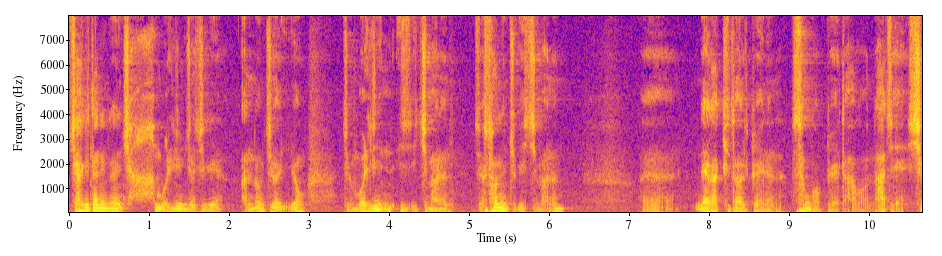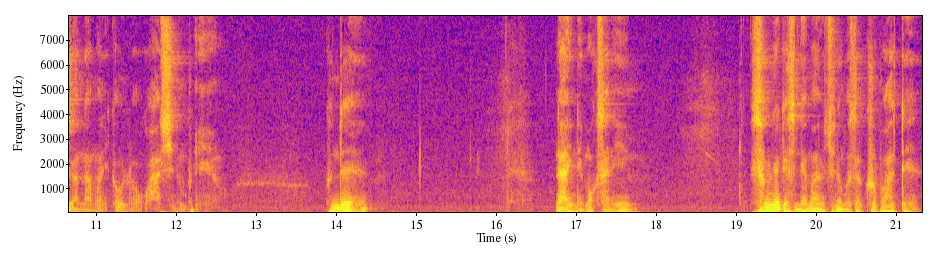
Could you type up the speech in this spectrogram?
자기 다니는 교회는 저 멀리 이제 저기 안동 저용 저 멀리 있지만은 저 성인 쪽에 있지만은 에, 내가 기도할 교회는 성곡교회다 하고 낮에 시간 남으니까 올라오고 하시는 분이에요. 근데 나인데 목사님 성령께서 내 마음에 주는 것을 거부할 때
